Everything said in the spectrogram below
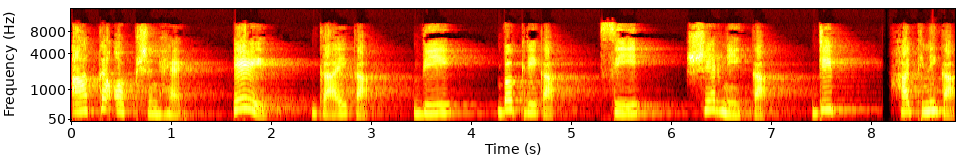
आपका ऑप्शन है ए गाय का बी बकरी का सी शेरनी का डी हथनी का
